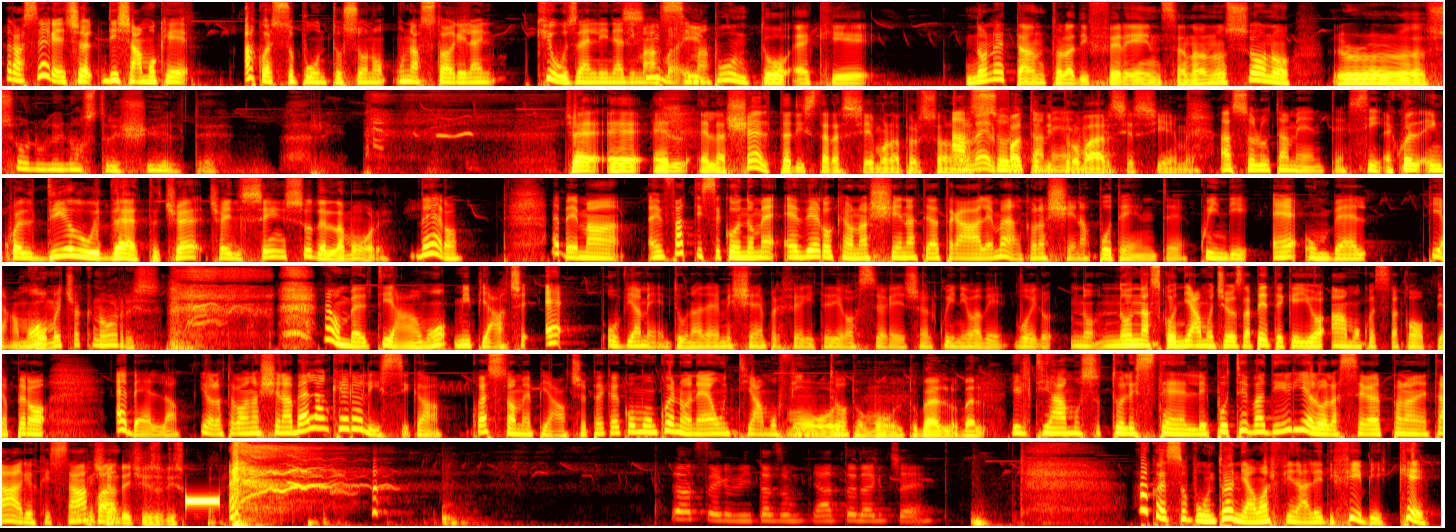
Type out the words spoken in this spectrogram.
Ross e Rachel, diciamo che a questo punto sono una storyline chiusa in linea di Sì, ma massima. il punto è che non è tanto la differenza, no? Non sono sono le nostre scelte. Cioè è, è- è la scelta di stare assieme a una persona, non è il fatto di trovarsi assieme. Assolutamente, sì. È quel- in quel deal with that c'è, c'è il senso dell'amore. Vero. Eh beh, ma eh, infatti secondo me è vero che è una scena teatrale, ma è anche una scena potente. Quindi è un bel ti amo. Come Chuck Norris. È un bel ti amo, mi piace. È ovviamente una delle mie scene preferite di Ross e Rachel, quindi vabbè, voi lo- no- non nascondiamoci, lo sapete che io amo questa coppia, però è bella. Io la trovo una scena bella anche realistica. Questo a me piace, perché comunque non è un ti amo finto. Molto, molto bello, bello. Il ti amo sotto le stelle. Poteva dirglielo la sera al planetario, chissà. Invece qua- hanno deciso di scopare. L'ho servita su un piatto d'argento. A questo punto andiamo al finale di Phoebe, che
